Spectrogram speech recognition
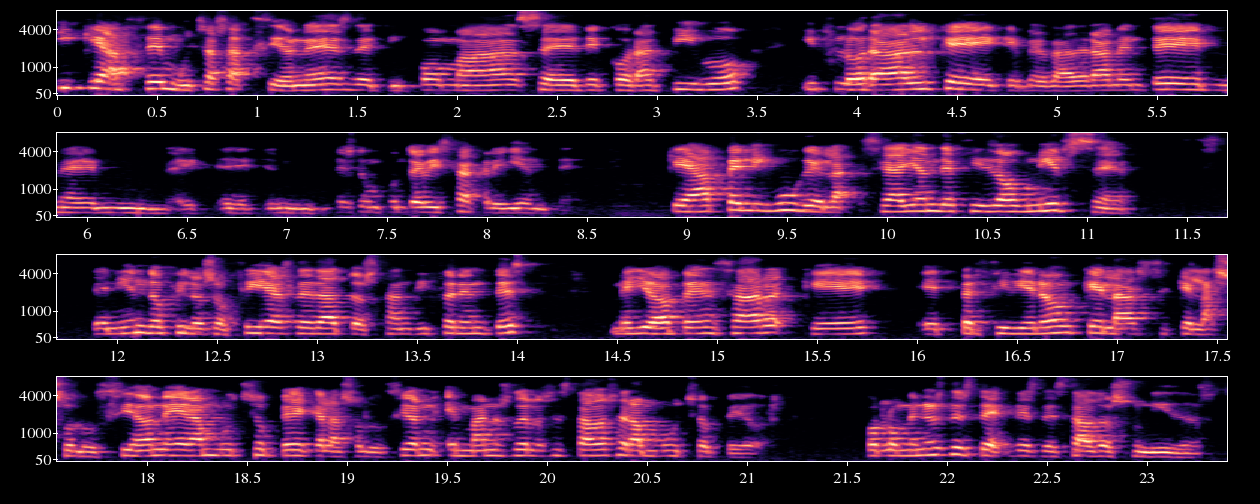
y que hace muchas acciones de tipo más eh, decorativo y floral que, verdaderamente eh, eh, desde un punto de vista creyente. Que Apple y Google se hayan decidido a unirse teniendo filosofías de datos tan diferentes me lleva a pensar que percibieron que, las, que la solución era mucho peor, que la solución en manos de los estados era mucho peor por lo menos desde, Estados Unidos.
